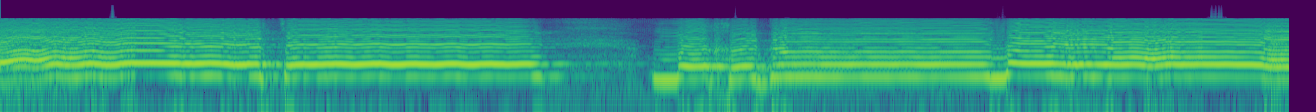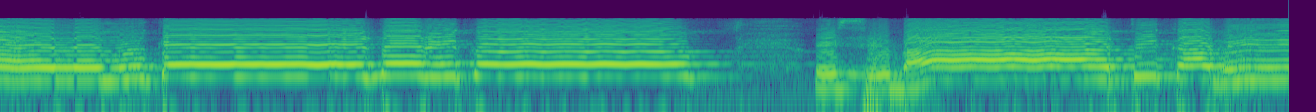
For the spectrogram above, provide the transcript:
आए थे। मखदूम आलम के दर को इस बात का भी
